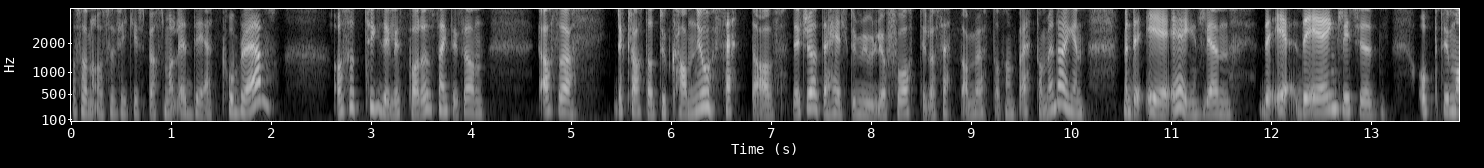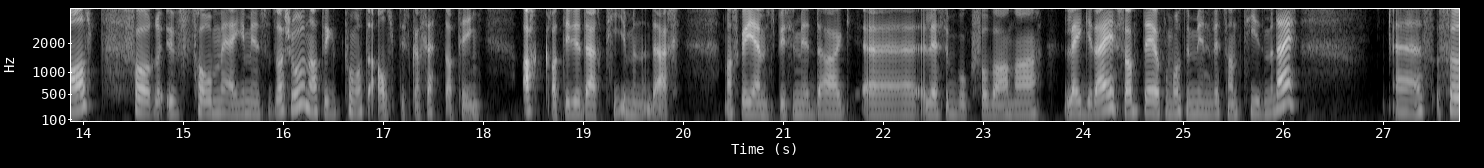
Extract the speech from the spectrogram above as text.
Og, sånn, og så fikk jeg spørsmål er det et problem. Og så tygde jeg litt på det, så tenkte jeg sånn altså, Det er klart at du kan jo sette av Det er ikke at det er helt umulig å få til å sette av møter sånn på ettermiddagen, men det er egentlig, en, det er, det er egentlig ikke optimalt for, for meg i min situasjon at jeg på en måte alltid skal sette av ting akkurat i de der timene der man skal hjem, spise middag, eh, lese bok for barna, legge deg. sant? Det er jo på en måte min litt sånn tid med deg. Eh, så,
